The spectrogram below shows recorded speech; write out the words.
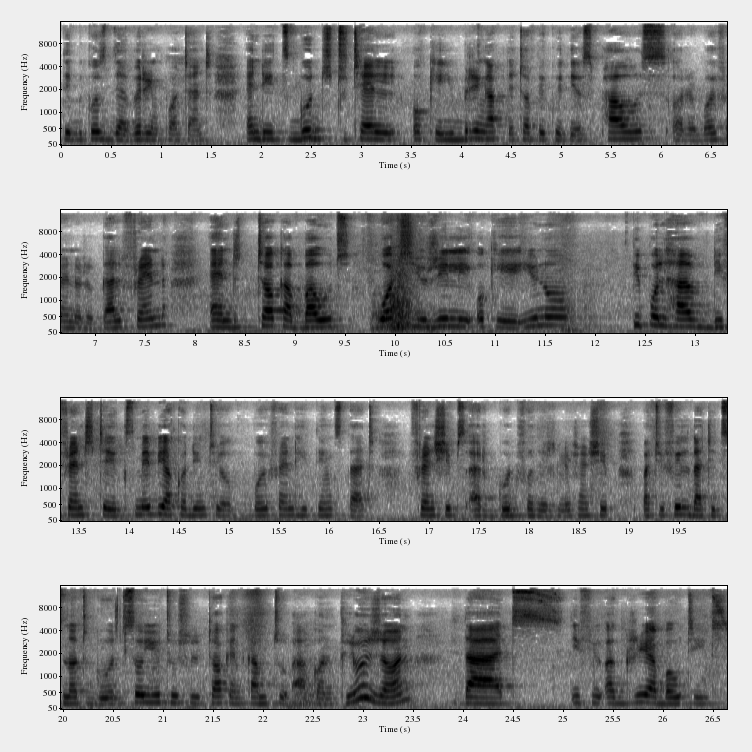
they, because they are very important and it's good to tell okay you bring up the topic with your spouse or a boyfriend or a girlfriend and talk about what you really okay you know people have different takes. Maybe according to your boyfriend he thinks that friendships are good for the relationship but you feel that it's not good. So you two should talk and come to a conclusion that if you agree about it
